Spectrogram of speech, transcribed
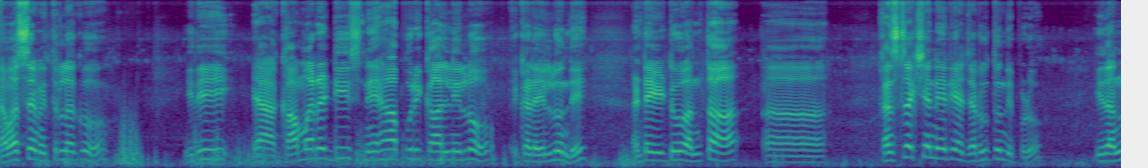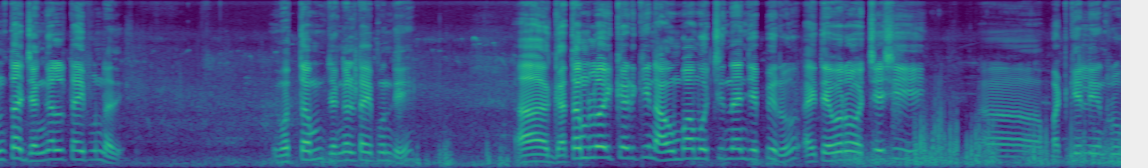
నమస్తే మిత్రులకు. ఇది కామారెడ్డి స్నేహాపురి కాలనీలో ఇక్కడ ఇల్లుంది. అంటే ఇటు అంతా కన్స్ట్రక్షన్ ఏరియా జరుగుతుంది ఇప్పుడు. ఇదంతా జంగల్ టైప్ ఉన్నది. మొత్తం జంగల్ టైప్ ఉంది. గతంలో ఇక్కడికి నవంబామ్ వచ్చిందని చెప్పారు అయితే ఎవరో వచ్చేసి పట్టుకెళ్ళినరు పట్టుకెళ్ళిండ్రు.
